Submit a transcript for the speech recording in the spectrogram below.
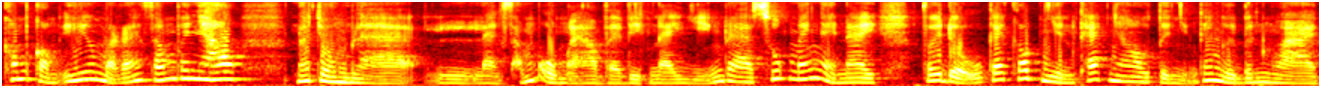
không còn yêu mà ráng sống với nhau. Nói chung là làn sóng ồn ào về việc này diễn ra suốt mấy ngày nay với đủ các góc nhìn khác nhau từ những cái người bên ngoài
